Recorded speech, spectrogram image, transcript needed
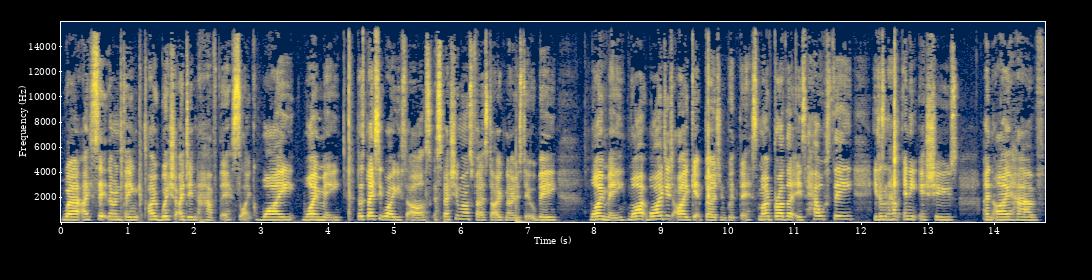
where I sit there and think, I wish I didn't have this. Like, why, why me? That's basically what I used to ask, especially when I was first diagnosed. It would be, why me? Why, why did I get burdened with this? My brother is healthy. He doesn't have any issues. And I have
